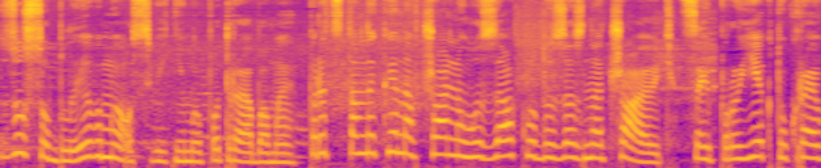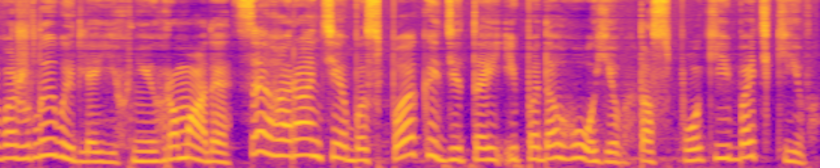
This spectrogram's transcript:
з особливими освітніми потребами. Представники навчального закладу зазначають, цей проєкт украй важливий для їхньої громади. Це гарантія безпеки дітей і педагогів та спокій батьків.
